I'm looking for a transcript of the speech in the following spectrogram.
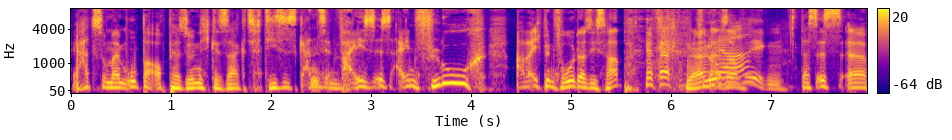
er hat zu meinem Opa auch persönlich gesagt, dieses ganz in Weiß ist ein Fluch. Aber ich bin froh, dass ich's hab. ne? Fluch ja. Segen. Das ist äh,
